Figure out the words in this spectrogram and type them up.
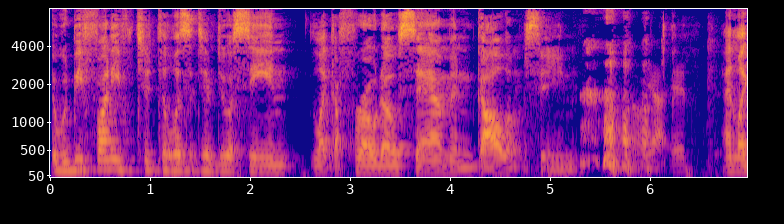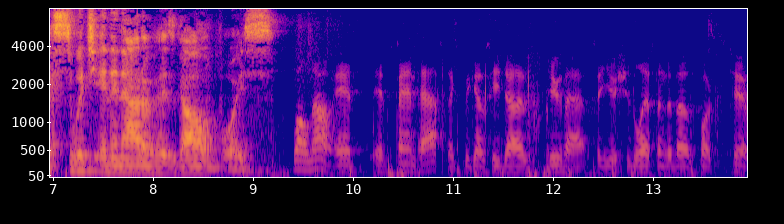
it would be funny to to listen to him do a scene like a Frodo, Sam, and Gollum scene, oh yeah, it and like switch in and out of his Gollum voice. Well no, it it's fantastic because he does do that. So you should listen to those books too.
